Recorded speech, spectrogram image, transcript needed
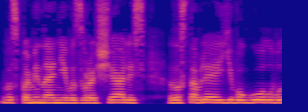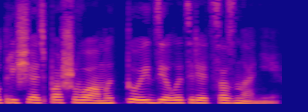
Воспоминания возвращались, заставляя его голову трещать по швам и то и дело терять сознание.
